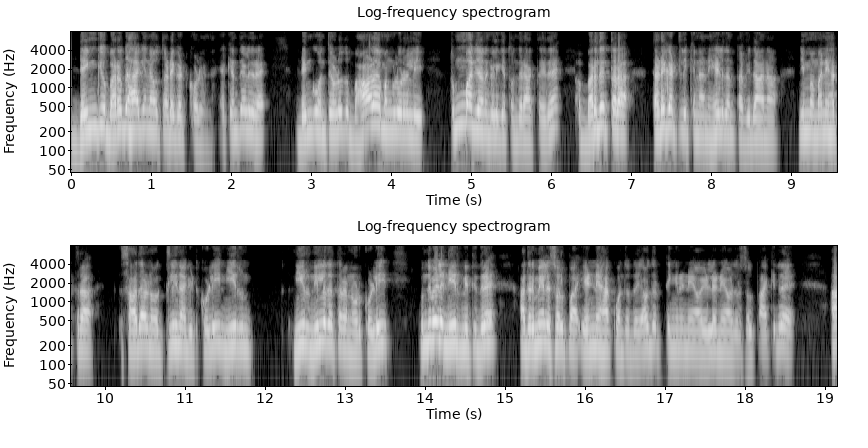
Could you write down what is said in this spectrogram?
ಡೆಂಗ್ಯೂ ಬರದ ಹಾಗೆ ನಾವು ತಡೆಗಟ್ಕೊಳ್ಳೋಣ. ಯಾಕೆಂತ ಹೇಳಿದ್ರೆ, ಡೆಂಗು ಅಂತ ಹೇಳೋದು ಬಹಳ ಮಂಗಳೂರಲ್ಲಿ ತುಂಬಾ ಜನಗಳಿಗೆ ತೊಂದರೆ ಆಗ್ತಾ ಇದೆ. ಬರದೇ ತರ ತಡೆಗಟ್ಟಲಿಕ್ಕೆ ನಾನು ಹೇಳಿದಂತ ವಿಧಾನ, ನಿಮ್ಮ ಮನೆ ಹತ್ರ ಸಾಧಾರಣವಾಗಿ ಕ್ಲೀನ್ ಆಗಿ ಇಟ್ಕೊಳ್ಳಿ, ನೀರು ನೀರು ನಿಲ್ಲದ ತರ ನೋಡ್ಕೊಳ್ಳಿ. ಒಂದು ವೇಳೆ ನೀರು ನಿಂತಿದ್ರೆ ಅದರ ಮೇಲೆ ಸ್ವಲ್ಪ ಎಣ್ಣೆ ಹಾಕುವಂಥದ್ದು, ಯಾವ್ದಾದ್ರು ತೆಂಗಿನೆಣ್ಣೆ, ಎಳ್ಳೆಣ್ಣೆ ಯಾವ್ದಾದ್ರು ಸ್ವಲ್ಪ ಹಾಕಿದ್ರೆ ಆ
